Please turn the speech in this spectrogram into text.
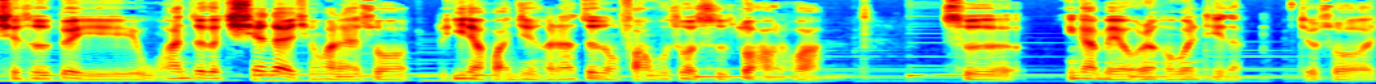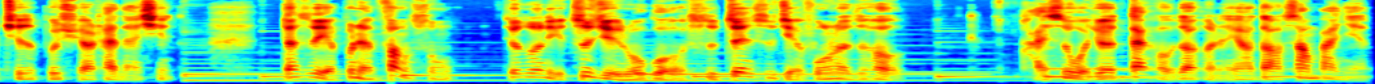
其实对于武汉这个现在的情况来说，医疗环境和他这种防护措施做好的话，是应该没有任何问题的。就说其实不需要太担心，但是也不能放松。就说你自己如果是正式解封了之后。还是我觉得戴口罩可能要到上半年，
